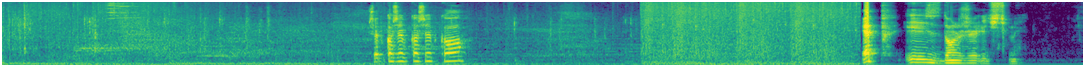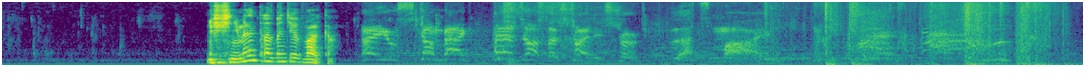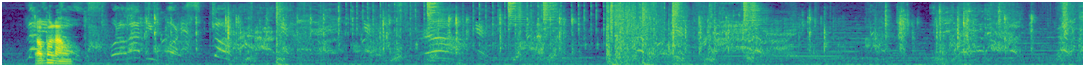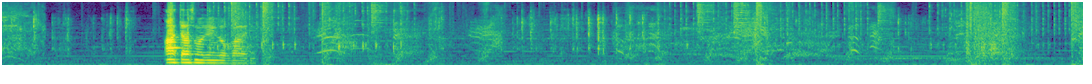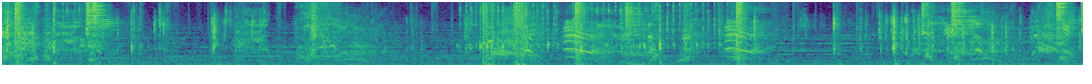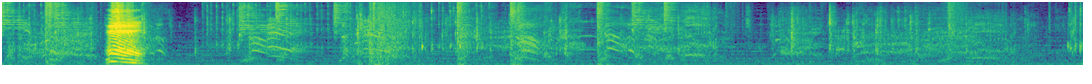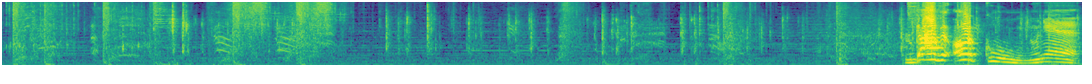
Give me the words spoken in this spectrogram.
Szybko, szybko, szybko. Jep, i zdążyliśmy. Jeśli się nie mylę, teraz będzie walka. Só bolar um. Ah, teraz mogę go vale Plugawy orku! No nie!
